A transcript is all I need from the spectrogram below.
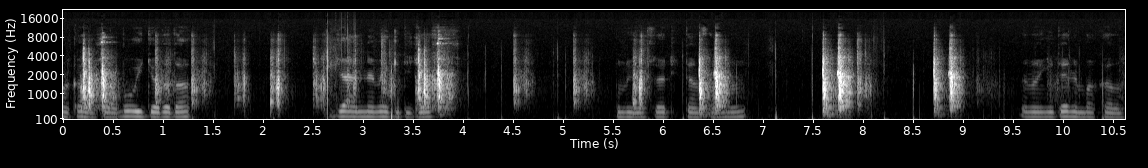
Arkadaşlar bu videoda da cehenneme gideceğiz. Bunu gösterdikten sonra hemen gidelim bakalım.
